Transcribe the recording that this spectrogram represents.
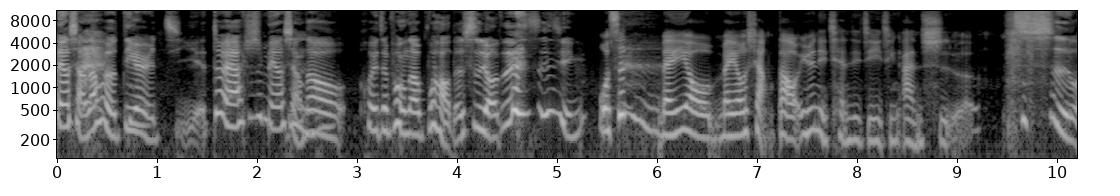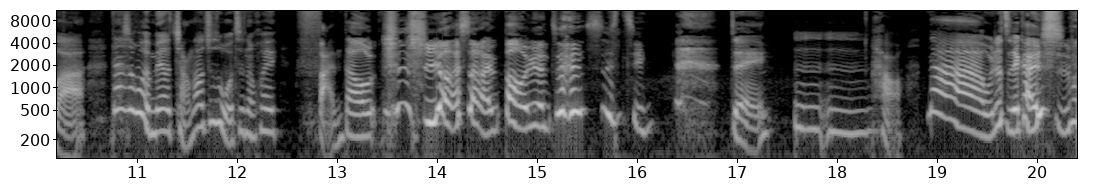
没有想到会有第二集，对啊，就是没有想到会再碰到不好的室友这件事情。我是没有没有想到，因为你前几集已经暗示了。是啦，但是我也没有讲到，就是我真的会烦到，就是需要来上来抱怨这件事情。对，嗯嗯，好，那我就直接开始吗？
